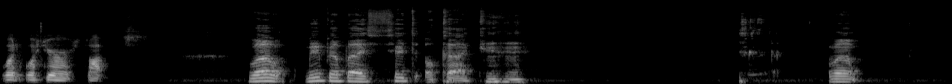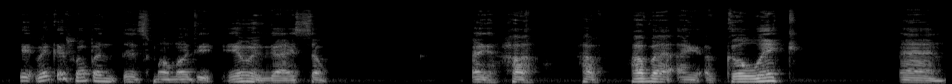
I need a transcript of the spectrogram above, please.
what what's your thoughts? Well maybe I said okay. Well it because weapon is more money anyway guys so I have have have a, a, a good week and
